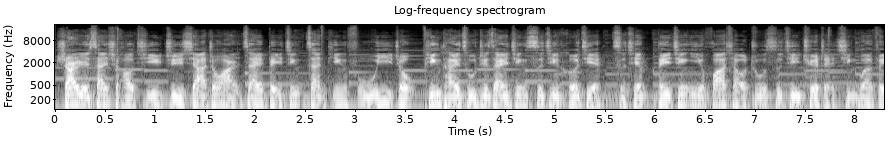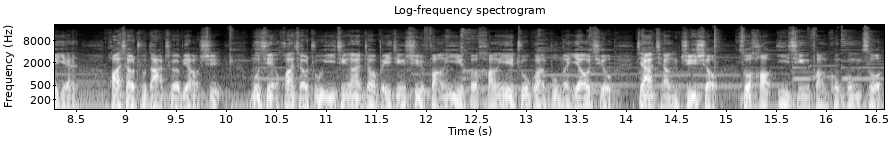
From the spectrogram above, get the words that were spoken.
十二月三十号起至下周二在北京暂停服务一周，平台组织在京司机核检。此前，北京一花小猪司机确诊新冠肺炎。花小猪打车表示，目前花小猪已经按照北京市防疫和行业主管部门要求，加强值守，做好疫情防控工作，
